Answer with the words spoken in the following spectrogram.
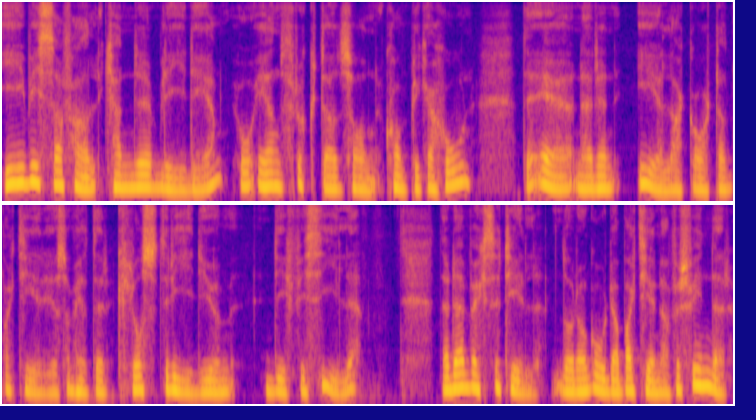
I vissa fall kan det bli det och en fruktad sån komplikation det är när en elakartad bakterie som heter Clostridium difficile, när den växer till då de goda bakterierna försvinner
